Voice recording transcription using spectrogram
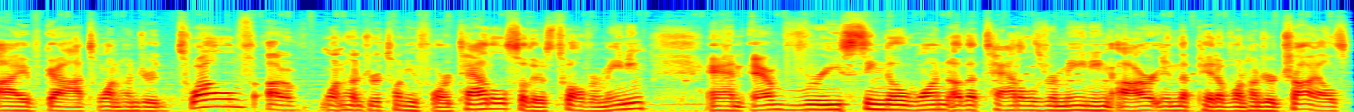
I've got 112 out of 124 tattles, so there's 12 remaining, and every single one of the tattles remaining are in the pit of 100 trials.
